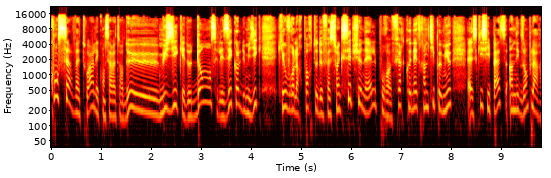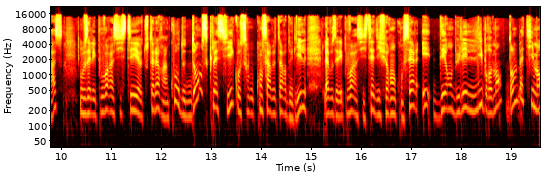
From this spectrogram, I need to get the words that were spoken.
conservatoires, les conservatoires de musique et de danse et les écoles de musique qui ouvrent leurs portes de façon exceptionnelle pour faire connaître un petit peu mieux ce qui s'y passe. Un exemple à Arras. Vous allez pouvoir assister euh, tout à l'heure à un cours de danse classique au Conservatoire de Lille. Là, vous allez pouvoir assister à différents concerts et déambuler librement dans le bâtiment.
